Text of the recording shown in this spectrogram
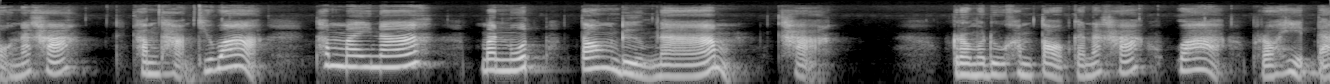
2 นะคะคำถามที่ว่าทำไมนะ มนุษย์ต้องดื่มน้ำค่ะ เรามาดูคำตอบกันนะคะว่าเพราะเหตุใด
